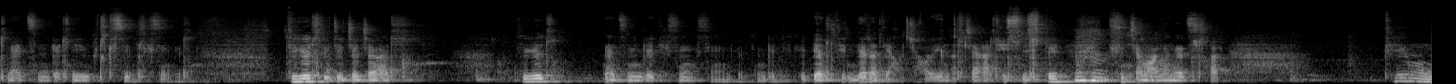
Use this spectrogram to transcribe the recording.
ингээл найз нь ингээл юм бэлгсэн бэлгсэн ингээл тэгэл гэж яж байгаа л тэгэл найз нь ингээд гисэн гисэн ингээд ингээд би бол тэрэн дээр л яг ч хоёрын галж байгаа л хэлсэн л тээ. Тэгсэн чинь манай найз болохоор тийм үү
